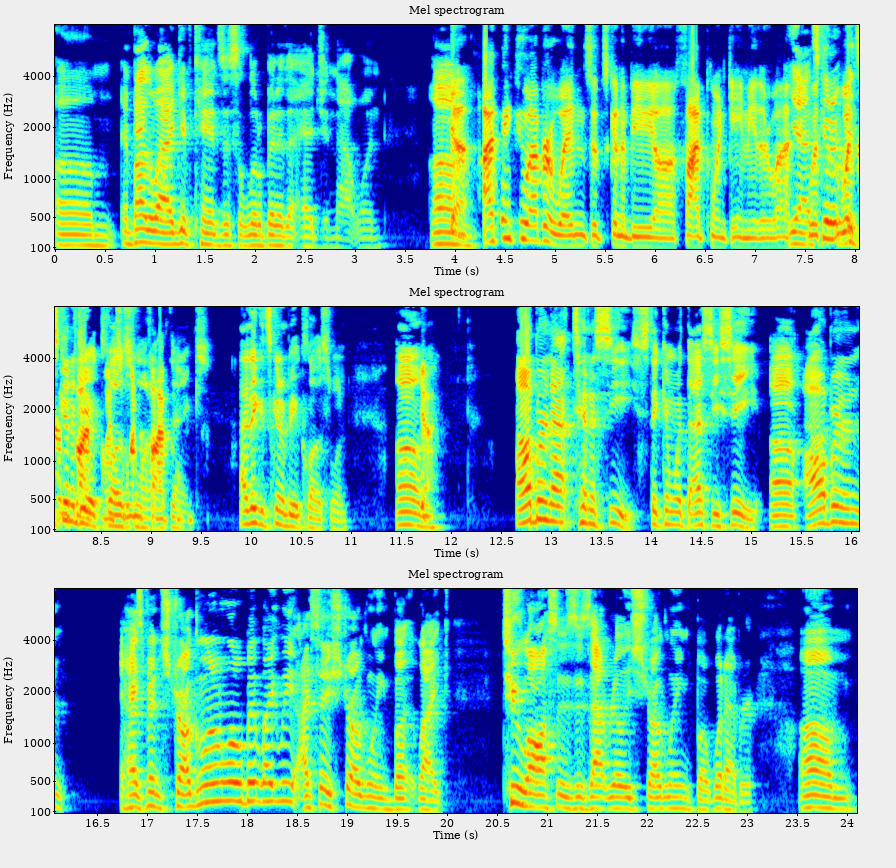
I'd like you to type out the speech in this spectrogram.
um, and by the way, I give Kansas a little bit of the edge in that one. Um, yeah, I think whoever wins, it's going to be a five point game either way. Yeah, it's gonna it's gonna be a close points, one. I think. Points. I think it's gonna be a close one. Um, yeah. Auburn at Tennessee, sticking with the SEC. Uh, Auburn has been struggling a little bit lately. I say struggling, but like two losses is that really struggling? But whatever. Um,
